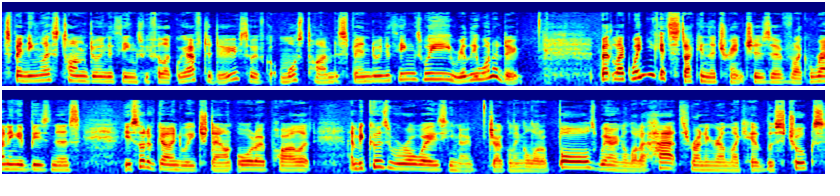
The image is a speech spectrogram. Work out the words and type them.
spending less time doing the things we feel like we have to do, so we've got more time to spend doing the things we really want to do. But like when you get stuck in the trenches of like running a business, you sort of go into each day on autopilot. And because we're always, you know, juggling a lot of balls, wearing a lot of hats, running around like headless chooks,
